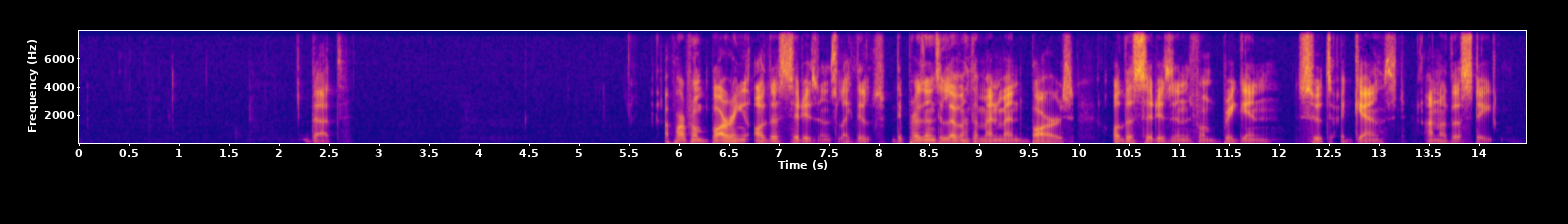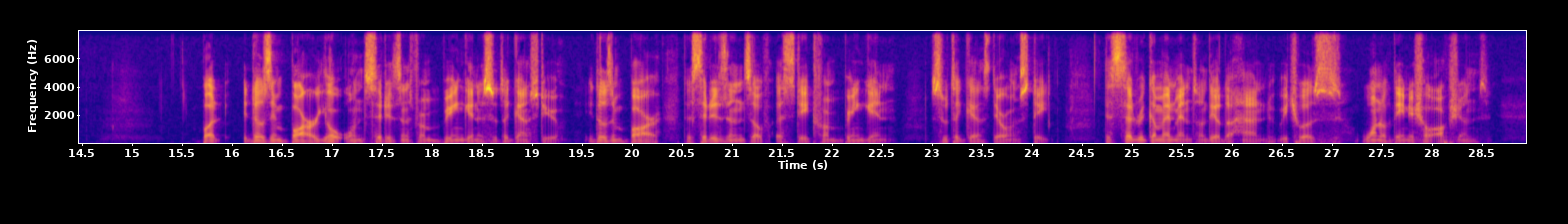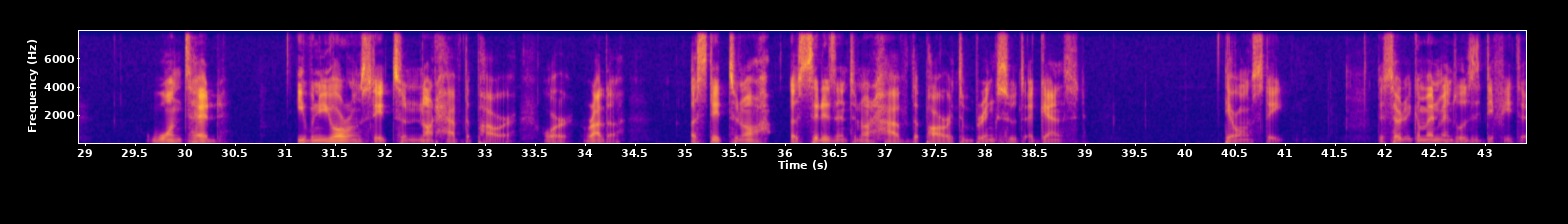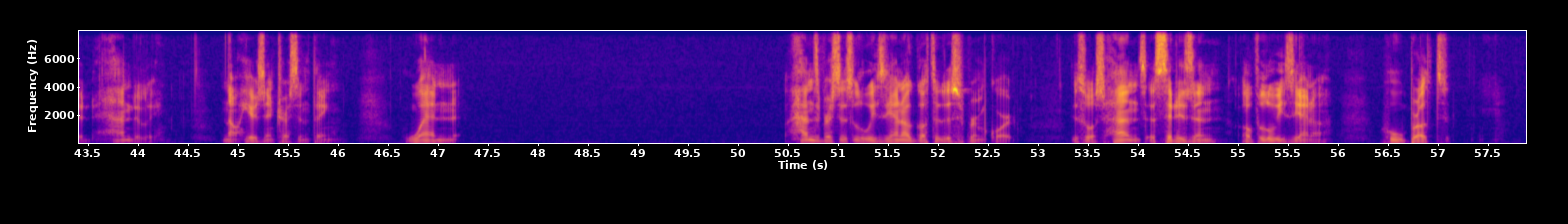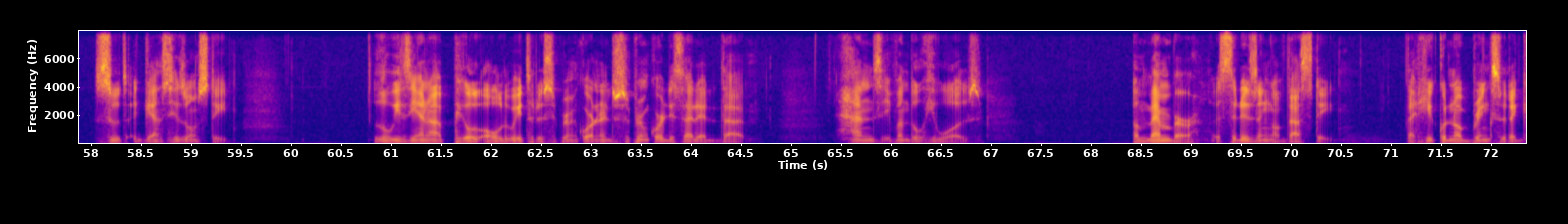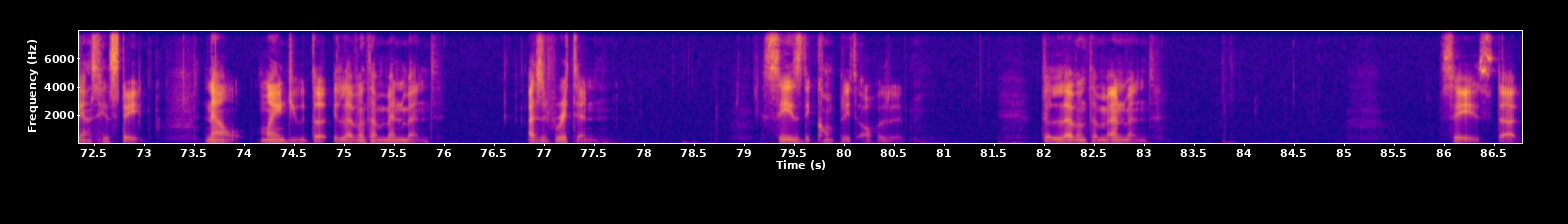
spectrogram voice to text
that apart from barring other citizens, like the, the President's 11th Amendment bars other citizens from bringing suits against another state. But it doesn't bar your own citizens from bringing a suit against you. It doesn't bar the citizens of a state from bringing suit against their own state. The Sedgwick Amendment, on the other hand, which was one of the initial options, wanted even your own state to not have the power, or rather, a state to not a citizen to not have the power to bring suit against their own state. The Sedgwick Amendment was defeated handily. Now, here's the interesting thing. When Hans versus Louisiana got to the Supreme Court, this was Hans, a citizen of Louisiana, who brought suit against his own state. Louisiana appealed all the way to the Supreme Court, and the Supreme Court decided that Hans, even though he was a member, a citizen of that state, that he could not bring suit against his state. Now, mind you, the 11th Amendment, as written, says the complete opposite. The 11th Amendment says that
